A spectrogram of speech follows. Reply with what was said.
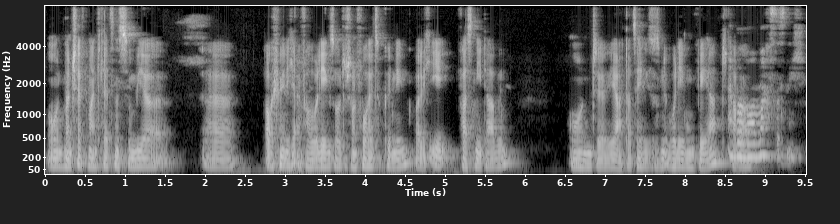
Und mein Chef meinte letztens zu mir, äh, ob ich mir nicht einfach überlegen sollte, schon vorher zu kündigen, weil ich eh fast nie da bin. Und äh, ja, tatsächlich ist es eine Überlegung wert. Aber, Aber, warum machst du es nicht?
